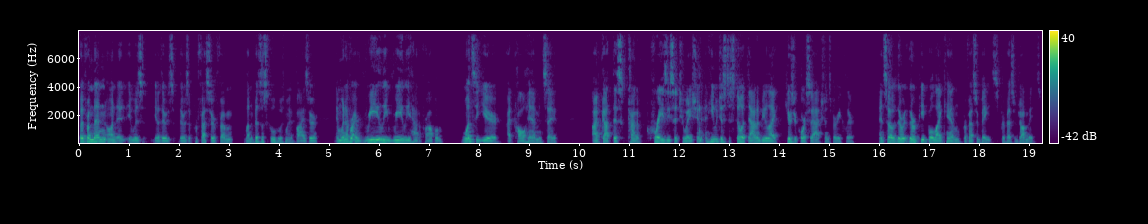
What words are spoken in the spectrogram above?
But from then on, it, it was you know there was there was a professor from London Business School who was my advisor, and whenever I really really had a problem, once a year I'd call him and say, I've got this kind of crazy situation. And he would just distill it down and be like, here's your course of actions, very clear. And so there, were, there were people like him, Professor Bates, Professor John Bates,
